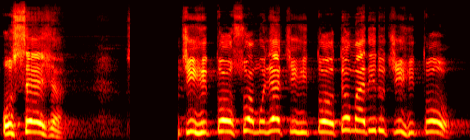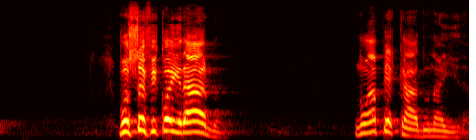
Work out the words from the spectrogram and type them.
Ou seja, te irritou, sua mulher te irritou, teu marido te irritou, você ficou irado. Não há pecado na ira.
